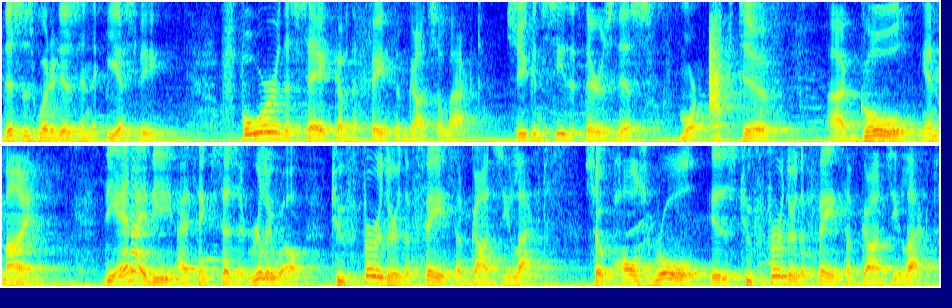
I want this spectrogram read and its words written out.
This is what it is in the ESV for the sake of the faith of God's elect. So you can see that there's this more active uh, goal in mind. The NIV, I think, says it really well to further the faith of God's elect. So Paul's role is to further the faith of God's elect.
